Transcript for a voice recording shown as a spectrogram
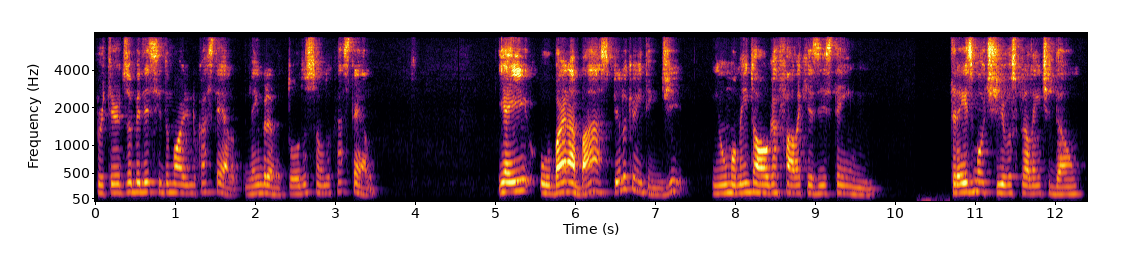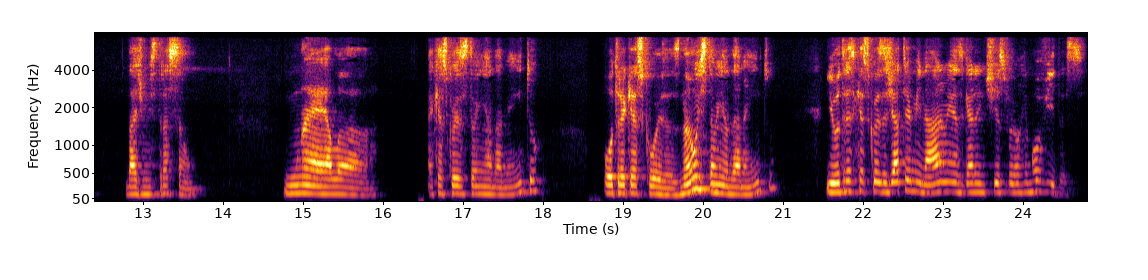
por ter desobedecido uma ordem do castelo. Lembrando, todos são do castelo. E aí, o Barnabás, pelo que eu entendi, em um momento a Olga fala que existem três motivos para a lentidão da administração. Uma é ela é que as coisas estão em andamento, outra é que as coisas não estão em andamento, e outra é que as coisas já terminaram e as garantias foram removidas.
